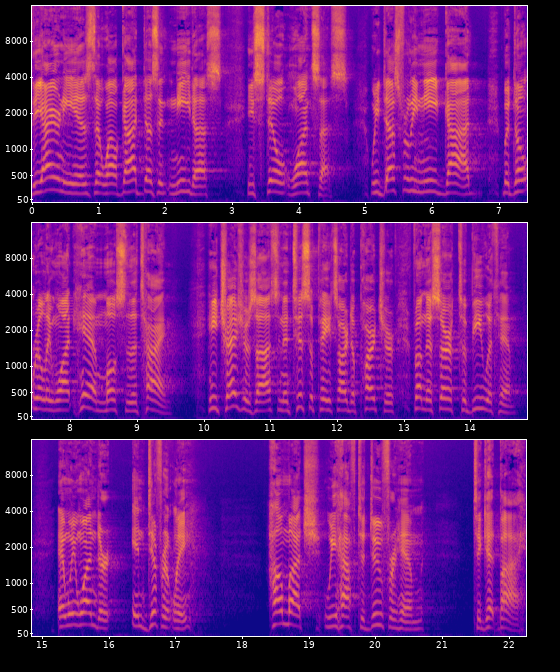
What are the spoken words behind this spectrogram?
The irony is that while God doesn't need us, He still wants us. We desperately need God, but don't really want Him most of the time. He treasures us and anticipates our departure from this earth to be with Him. And we wonder indifferently how much we have to do for Him to get by.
